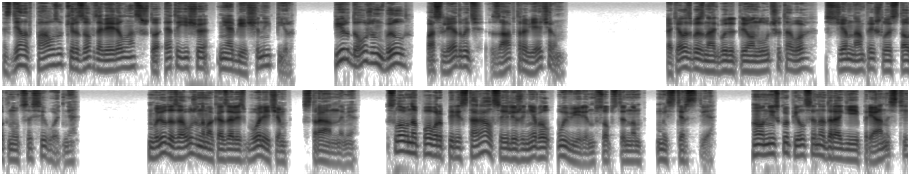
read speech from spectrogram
Сделав паузу, Кирзов заверил нас, что это еще не обещанный пир. Пир должен был последовать завтра вечером. Хотелось бы знать, будет ли он лучше того, с чем нам пришлось столкнуться сегодня. Блюда за ужином оказались более чем странными. Словно повар перестарался или же не был уверен в собственном мастерстве. Он не скупился на дорогие пряности,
